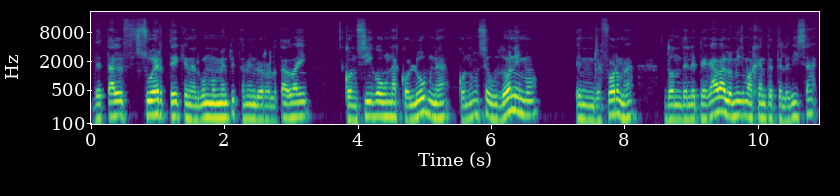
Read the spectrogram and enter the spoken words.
De tal suerte que en algún momento, y también lo he relatado ahí, consigo una columna con un seudónimo en reforma donde le pegaba lo mismo a gente de Televisa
